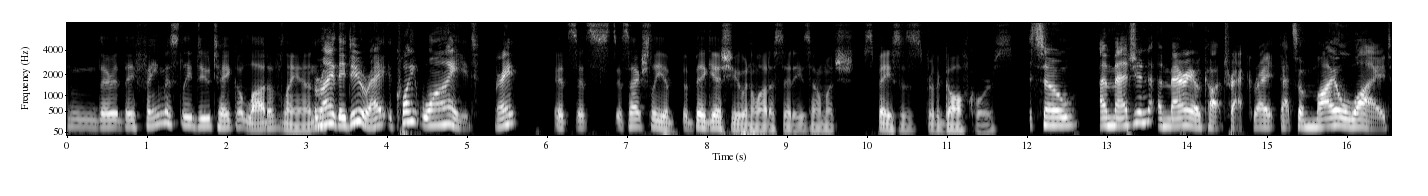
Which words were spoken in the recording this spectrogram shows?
Mm, They they famously do take a lot of land. Right, they do, right? Quite wide, right? It's it's it's actually a, a big issue in a lot of cities. How much space is for the golf course? So imagine a Mario Kart track, right? That's a mile wide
